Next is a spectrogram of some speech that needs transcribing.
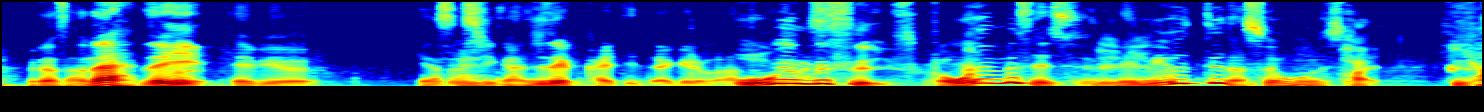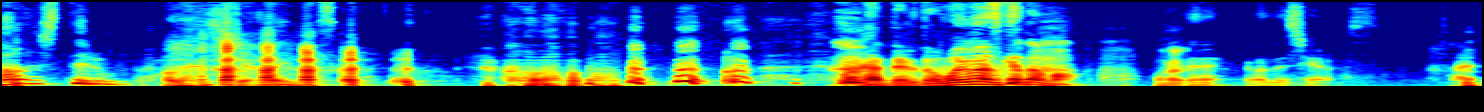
皆さんねぜひレビュー優しい感じで書いていただければなと思応援メッセージですか？らね。応援メッセージですよ。レレビューっていうのはそういうもんですよ、はい。批判してる話じゃないんですから。分かってると思いますけども、はい。ね私違います、はい。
